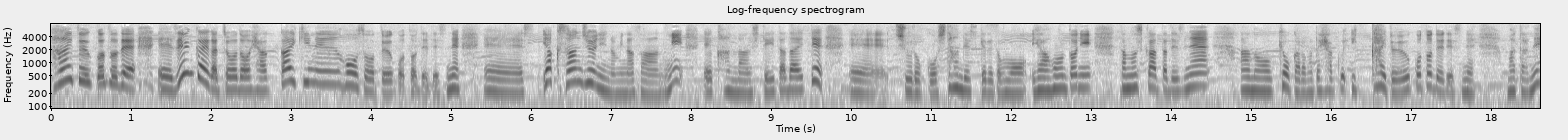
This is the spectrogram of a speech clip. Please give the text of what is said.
はいということで、えー、前回がちょうど100回記念放送ということでですね、えー、約30人の皆さんに、えー、観覧していただいて、え、収録をしたんですけれどもいや本当に楽しかったですね。あの今日からまた101回ということでですねまたね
